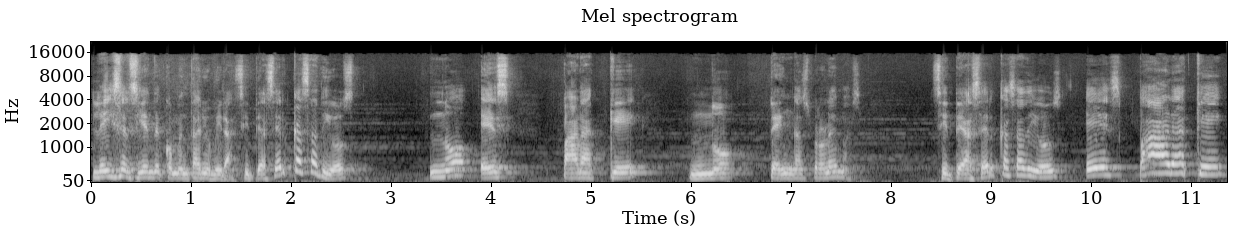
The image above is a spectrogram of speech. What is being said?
Le hice el siguiente comentario, mira, si te acercas a Dios, no es para que no tengas problemas. Si te acercas a Dios, es para que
